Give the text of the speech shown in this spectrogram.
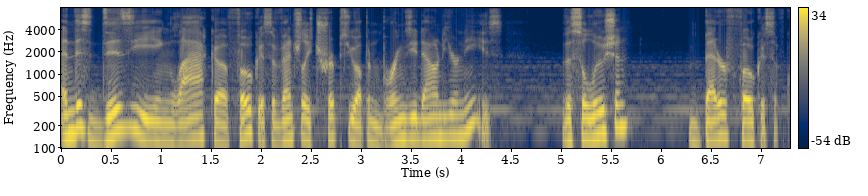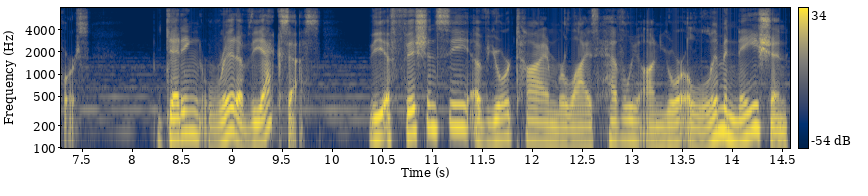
And this dizzying lack of focus eventually trips you up and brings you down to your knees. The solution? Better focus, of course. Getting rid of the excess. The efficiency of your time relies heavily on your elimination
